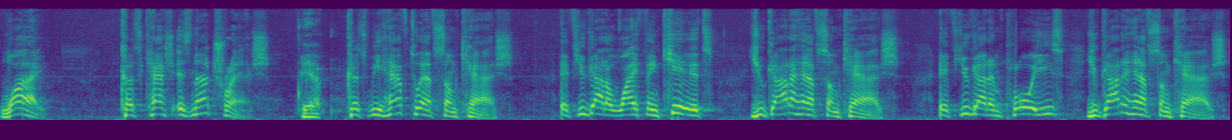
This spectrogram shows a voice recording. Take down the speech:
Why? Because cash is not trash. Yeah. Because we have to have some cash. If you got a wife and kids, you got to have some cash. If you got employees, you got to have some cash.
